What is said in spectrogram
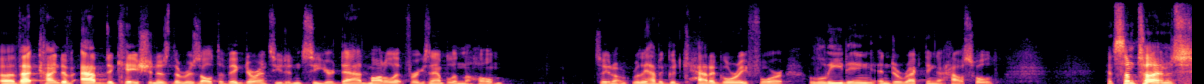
uh, that kind of abdication is the result of ignorance. You didn't see your dad model it, for example, in the home. So you don't really have a good category for leading and directing a household. And sometimes,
